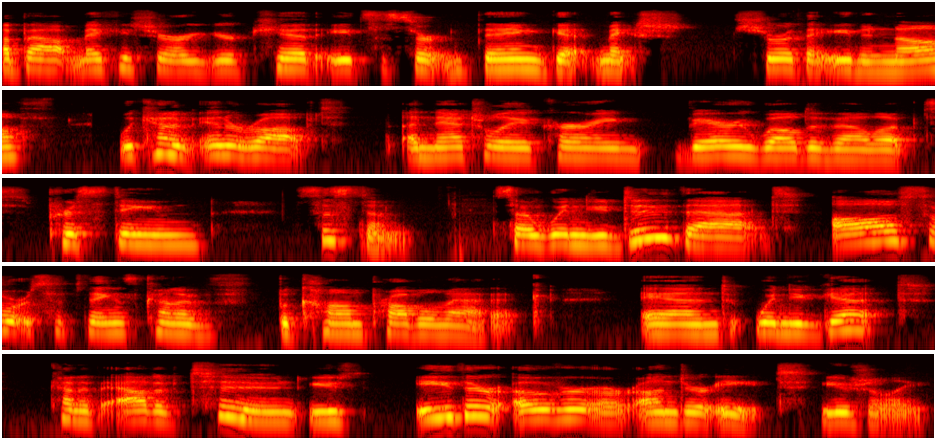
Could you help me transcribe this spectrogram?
about making sure your kid eats a certain thing, get make sure they eat enough we kind of interrupt a naturally occurring, very well developed, pristine system. So when you do that, all sorts of things kind of become problematic. And when you get kind of out of tune, you either over or under eat, usually.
